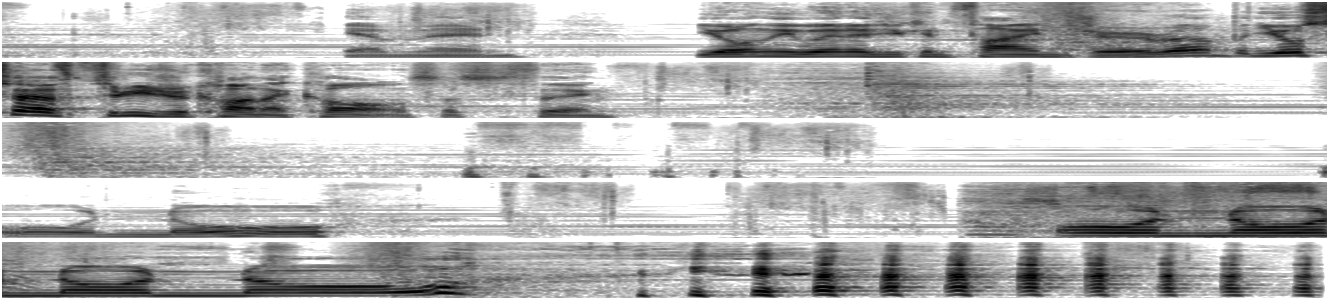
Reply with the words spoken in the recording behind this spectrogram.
yeah, man. You only win if you can find Jerva, but you also have three Draconic Calls, that's the thing. oh no. Oh no, no, no.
